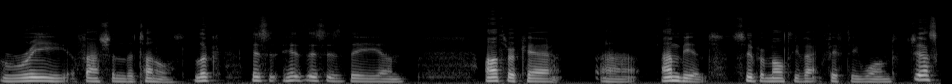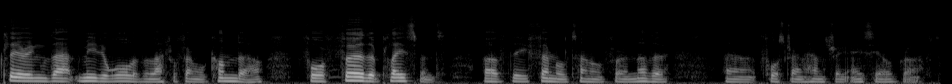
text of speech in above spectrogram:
refashion the tunnels. Look, this is, this is the um, Arthrocare uh, Ambient Super Multivac 50 wand, just clearing that medial wall of the lateral femoral condyle for further placement of the femoral tunnel for another uh, four-strand hamstring ACL graft.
